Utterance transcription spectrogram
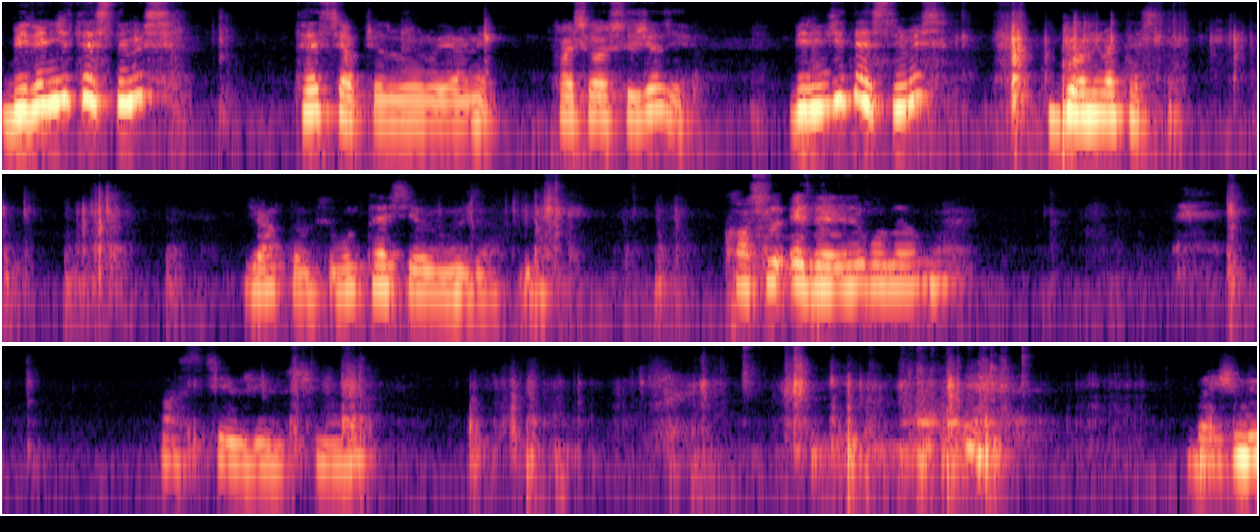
Birinci testimiz test yapacağız arada yani karşılaştıracağız ya. Birinci testimiz dönme testi. Jant dönmesi. Bunu ters çevirmemiz lazım. Bir dakika. Kaslı ederek olalım mı? Nasıl çevireceğiz şimdi onu? Ben şimdi.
